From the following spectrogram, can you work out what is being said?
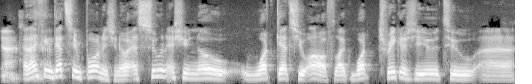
yeah. And I think that's important, you know, as soon as you know what gets you off, like what triggers you to uh,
